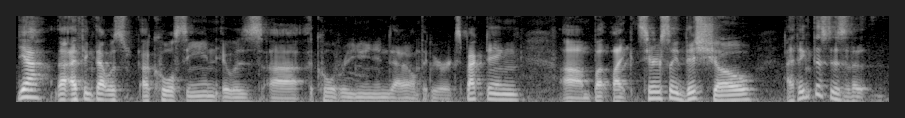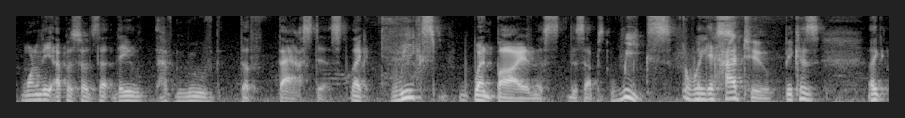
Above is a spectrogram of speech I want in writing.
yeah i think that was a cool scene. It was uh, a cool reunion that i don't think we were expecting. Um, but like seriously this show i think this is the, one of the episodes that they have moved the fastest. Like weeks went by in this this episode weeks, Like, it had to because like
